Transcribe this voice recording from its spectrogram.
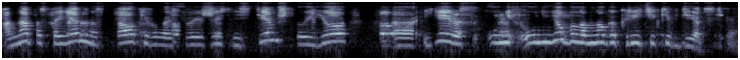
она постоянно сталкивалась в своей жизни с тем, что ее э, ей рас, у, у нее было много критики в детстве.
